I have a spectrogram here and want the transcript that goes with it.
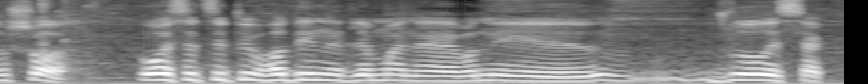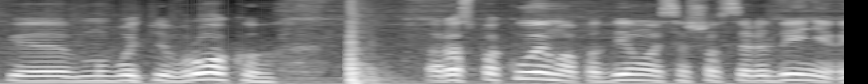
Ну що, ось ці півгодини для мене вони длилися, е, мабуть, півроку. Розпакуємо, подивимося, що всередині.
